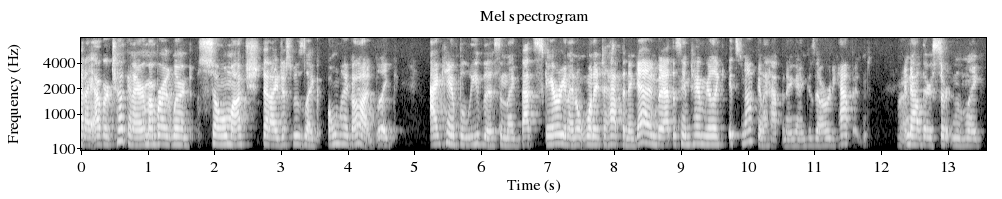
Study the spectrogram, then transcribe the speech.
that I ever took. And I remember I learned so much that I just was like, oh my God, like I can't believe this. And like that's scary and I don't want it to happen again. But at the same time, you're like, it's not going to happen again because it already happened. And now there's certain like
